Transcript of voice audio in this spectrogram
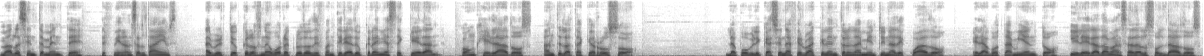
Más recientemente, The Financial Times advirtió que los nuevos reclutas de infantería de Ucrania se quedan congelados ante el ataque ruso. La publicación afirma que el entrenamiento inadecuado, el agotamiento y la edad avanzada de los soldados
